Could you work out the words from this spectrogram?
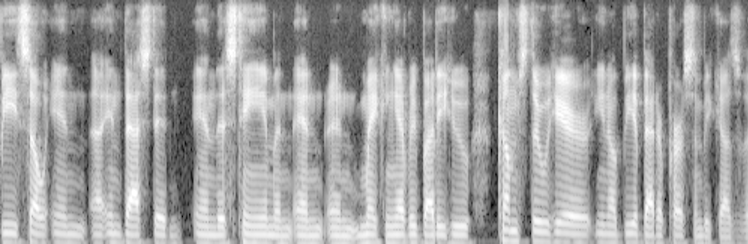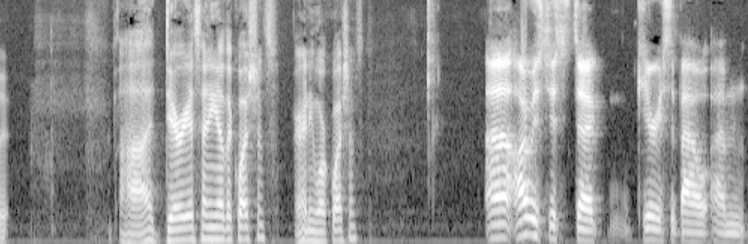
be so in uh, invested in this team and, and and making everybody who comes through here, you know, be a better person because of it. Uh, Darius, any other questions or any more questions? Uh, I was just uh, curious about um,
